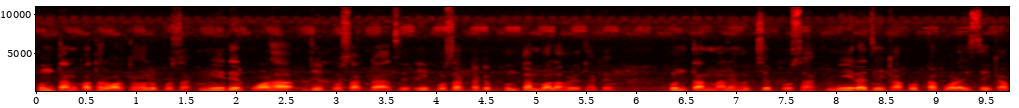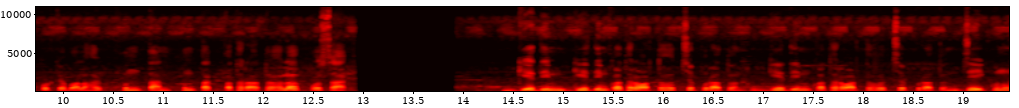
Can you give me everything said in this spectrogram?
ফুনতান কথার অর্থ হলো পোশাক। মেয়েদের পড়া যে পোশাকটা আছে, এই পোশাকটাকে ফুনতান বলা হয়ে থাকে। ফুনতান মানে হচ্ছে পোশাক। মেয়েরা যে কাপড়টা পরে সেই কাপড়কে বলা হয় ফুনতান। ফুনতাক কথার অর্থ হলো পোশাক। গেদিম। গেদিম কথার অর্থ হচ্ছে পুরাতন। গেদিম কথার অর্থ হচ্ছে পুরাতন। যেই কোনো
